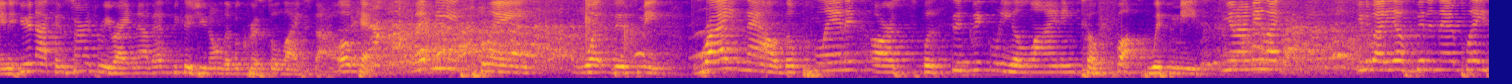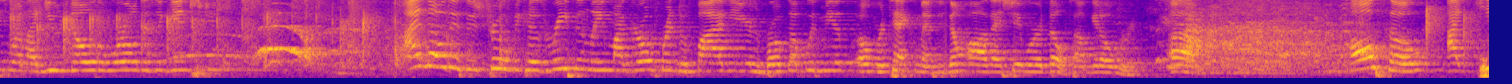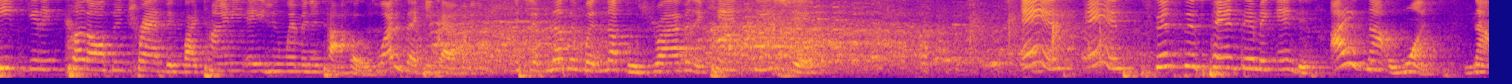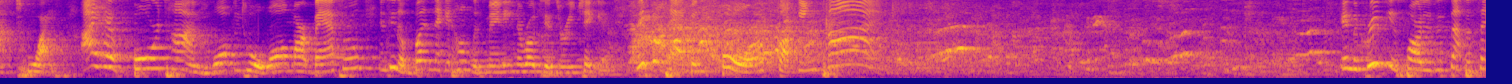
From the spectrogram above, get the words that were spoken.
And if you're not concerned for me right now, that's because you don't live a crystal lifestyle. Okay, let me explain what this means. Right now, the planets are specifically aligning to fuck with me. You know what I mean? Like, anybody else been in that place where like you know the world is against you? I know this is true because recently my girlfriend of five years broke up with me over text message. Don't all that shit. We're adults. I'll get over it. Uh, also, I keep getting cut off in traffic by tiny Asian women in Tahoes. Why does that keep happening? It's just nothing but knuckles driving and can't see shit. And, and since this pandemic ended, I have not once, not twice, I have four times walked into a Walmart bathroom and seen a butt naked homeless man eating a rotisserie chicken. This has happened four fucking times. And the creepiest part is it's not the same.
